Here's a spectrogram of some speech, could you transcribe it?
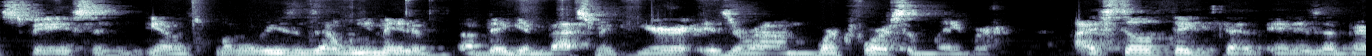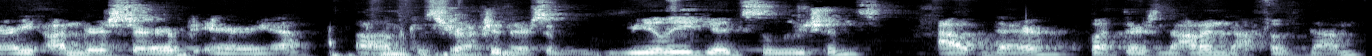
space, and you know, it's one of the reasons that we made a, a big investment here is around workforce and labor. I still think that it is a very underserved area of construction. There's some really good solutions out there, but there's not enough of them.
